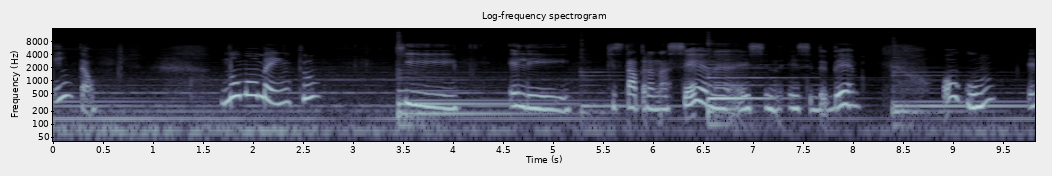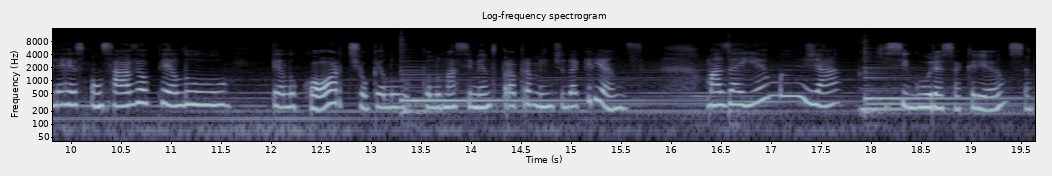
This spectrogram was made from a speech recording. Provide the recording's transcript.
Então, no momento que ele que está para nascer, né, esse, esse bebê, Ogum, ele é responsável pelo pelo corte ou pelo, pelo nascimento propriamente da criança. Mas aí é manjar que segura essa criança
